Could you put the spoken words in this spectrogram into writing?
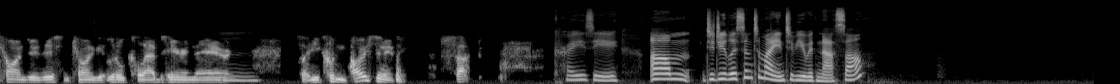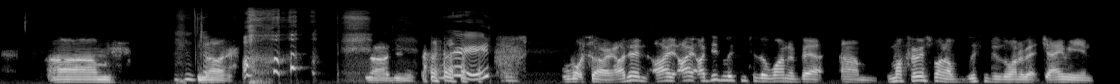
try and do this and try and get little collabs here and there?" And Mm, so you couldn't post anything. It sucked. crazy. Um, did you listen to my interview with Nasser? Um, no, no, I didn't. Rude. Well, sorry, I didn't. I, I, I did listen to the one about um my first one. I've listened to the one about Jamie and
